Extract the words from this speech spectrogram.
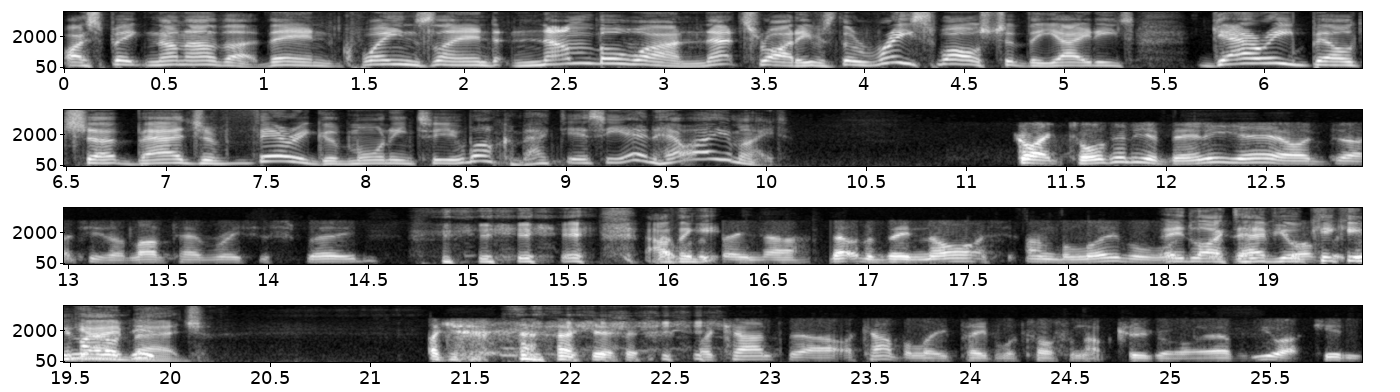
I speak none other than Queensland number one. That's right, he was the Reece Walsh of the 80s. Gary Belcher, Badge, a very good morning to you. Welcome back to SEN. How are you, mate? Great talking to you, Benny. Yeah, I'd, uh, geez, I'd love to have Reece's speed. I That think would have been uh, that would have been nice, unbelievable. he'd like to have your kicking you know, game badge. I can't, yeah, I can't. Uh, I can't believe people are tossing up Kougari Oval. You are kidding.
